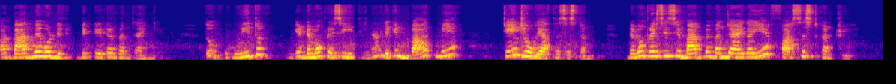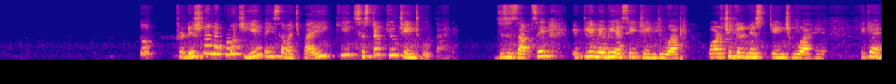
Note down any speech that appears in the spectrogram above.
और बाद में वो डिक्टेटर बन जाएँगे। तो हुई तो ये डेमोक्रेसी ही थी ना, लेकिन बाद में चेंज हो गया था सिस्टम डेमोक्रेसी से बाद में बन जाएगा ये फासिस्ट कंट्री तो ट्रेडिशनल अप्रोच ये नहीं समझ पाई कि सिस्टम क्यों चेंज होता है। जिस हिसाब से इटली में भी ऐसे ही चेंज हुआ पोर्चुगल में चेंज हुआ है, ठीक है?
